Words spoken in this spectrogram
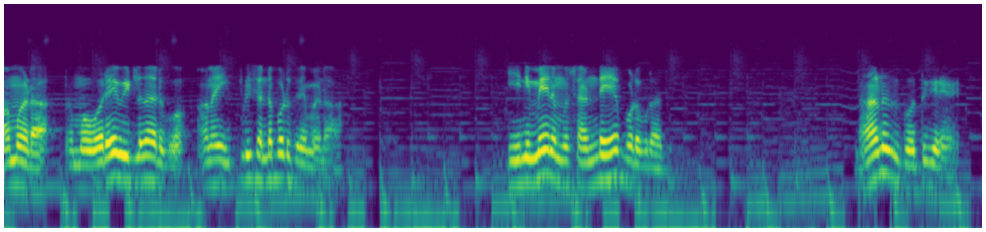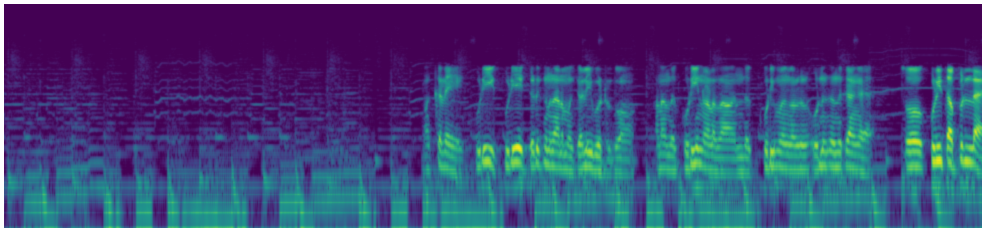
ஆமாடா நம்ம ஒரே வீட்டில் தான் இருக்கோம். ஆனால் இப்படி சண்டை போட்டுக்கிறேமேடா. இனிமே நம்ம சண்டையே போடக்கூடாது. நானும் இதுக்கு ஒத்துக்கிறேன். மக்களே குடி குடியை கெடுக்கணும் தான் நம்ம கேள்விப்பட்டிருக்கோம். ஆனால் அந்த குடினால தான் இந்த குடிமங்கள் ஒன்று செஞ்சுட்டாங்க ஸோ குடி தப்பு இல்லை.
